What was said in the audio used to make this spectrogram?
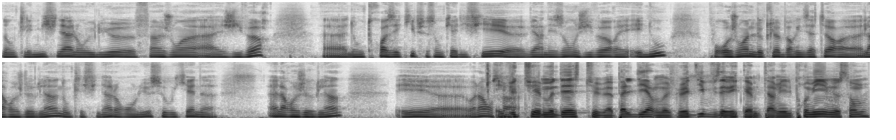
Donc les demi-finales ont eu lieu fin juin à Givors. Donc trois équipes se sont qualifiées, Vernaison, Givors et nous, pour rejoindre le club organisateur euh, La Roche-de-Glin. Donc les finales auront lieu ce week-end euh, à La Roche-de-Glin. Et euh, voilà, on Et sera- vu que tu es modeste, tu vas pas le dire. Moi, je le dis, vous avez quand même terminé le premier, il me semble,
